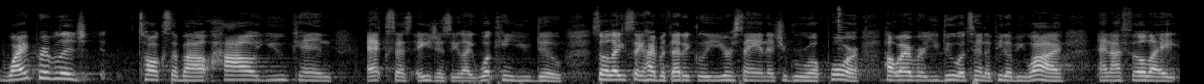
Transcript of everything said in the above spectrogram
white privilege talks about how you can access agency like what can you do so like say hypothetically you're saying that you grew up poor however you do attend a pwi and i feel like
